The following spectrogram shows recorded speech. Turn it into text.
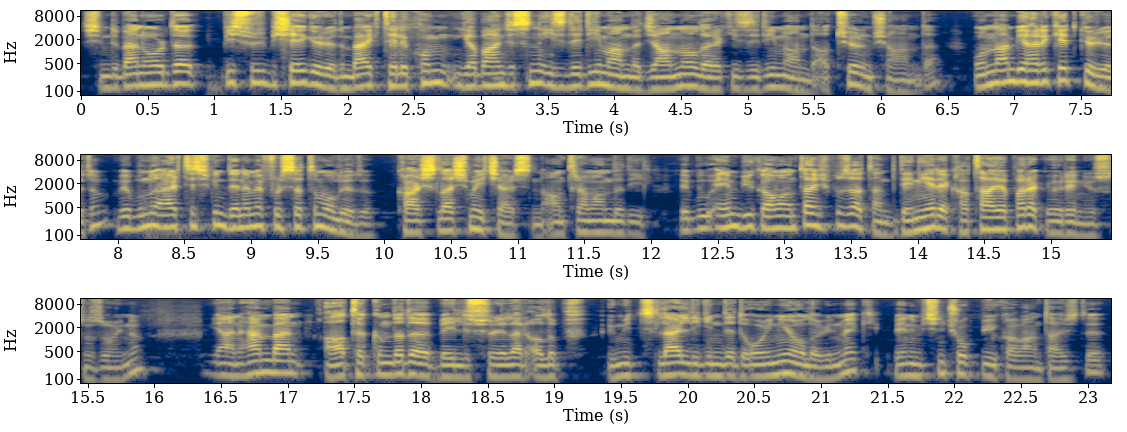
Şimdi ben orada bir sürü bir şey görüyordum. Belki Telekom yabancısını izlediğim anda, canlı olarak izlediğim anda atıyorum şu anda. Ondan bir hareket görüyordum ve bunu ertesi gün deneme fırsatım oluyordu. Karşılaşma içerisinde, antrenmanda değil. Ve bu en büyük avantaj bu zaten. Deneyerek, hata yaparak öğreniyorsunuz oyunu. Yani hem ben A takımda da belli süreler alıp Ümitler Ligi'nde de oynuyor olabilmek benim için çok büyük avantajdı.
